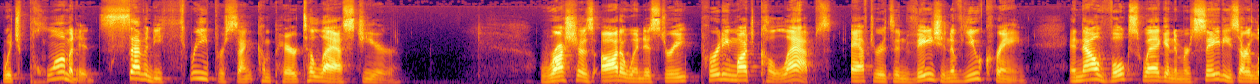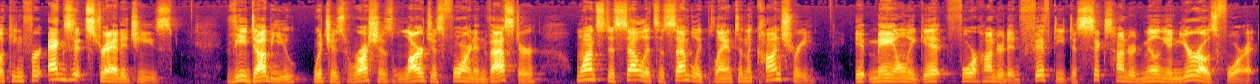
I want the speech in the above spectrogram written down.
which plummeted 73% compared to last year. Russia's auto industry pretty much collapsed after its invasion of Ukraine, and now Volkswagen and Mercedes are looking for exit strategies. VW, which is Russia's largest foreign investor, wants to sell its assembly plant in the country. It may only get 450 to 600 million euros for it.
